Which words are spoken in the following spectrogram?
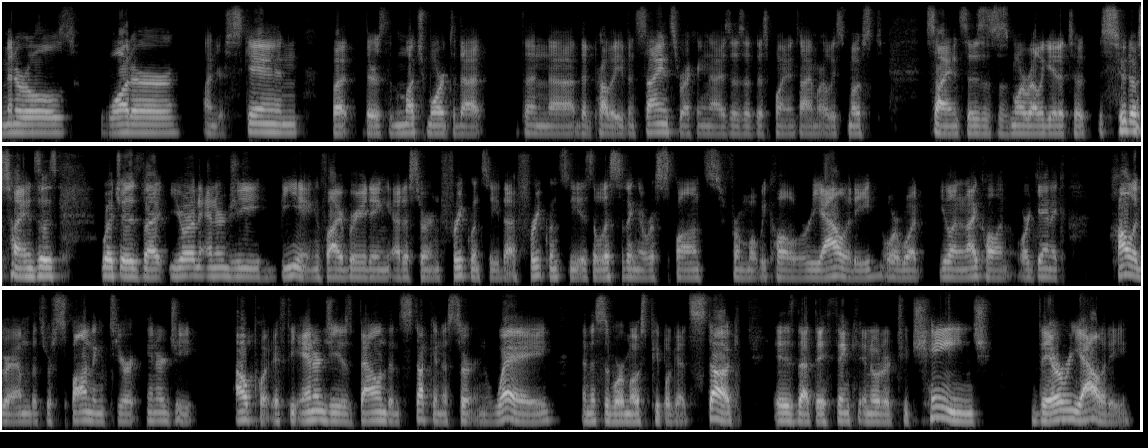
minerals, water, on your skin, but there's much more to that than uh, than probably even science recognizes at this point in time, or at least most sciences. This is more relegated to pseudosciences, which is that you're an energy being vibrating at a certain frequency. That frequency is eliciting a response from what we call reality, or what Elon and I call an organic hologram that's responding to your energy output. If the energy is bound and stuck in a certain way, and this is where most people get stuck, is that they think in order to change their reality,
